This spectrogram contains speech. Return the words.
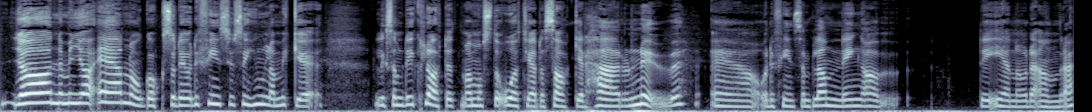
Ja, nej men jag är nog också det och det finns ju så himla mycket Liksom det är klart att man måste åtgärda saker här och nu eh, och det finns en blandning av det ena och det andra.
